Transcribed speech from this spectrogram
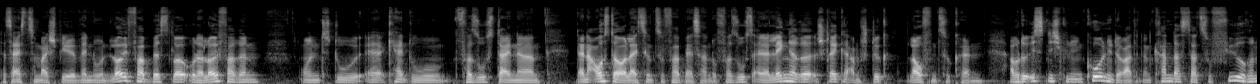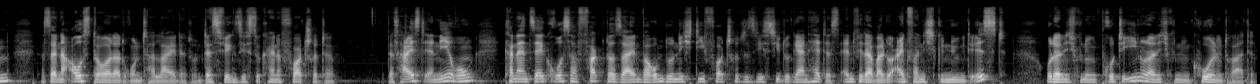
Das heißt zum Beispiel, wenn du ein Läufer bist oder Läuferin und du, äh, du versuchst deine, deine Ausdauerleistung zu verbessern, du versuchst eine längere Strecke am Stück laufen zu können, aber du isst nicht genügend Kohlenhydrate, dann kann das dazu führen, dass deine Ausdauer darunter leidet und deswegen siehst du keine Fortschritte. Das heißt, Ernährung kann ein sehr großer Faktor sein, warum du nicht die Fortschritte siehst, die du gern hättest. Entweder weil du einfach nicht genügend isst oder nicht genügend Protein oder nicht genügend Kohlenhydrate.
